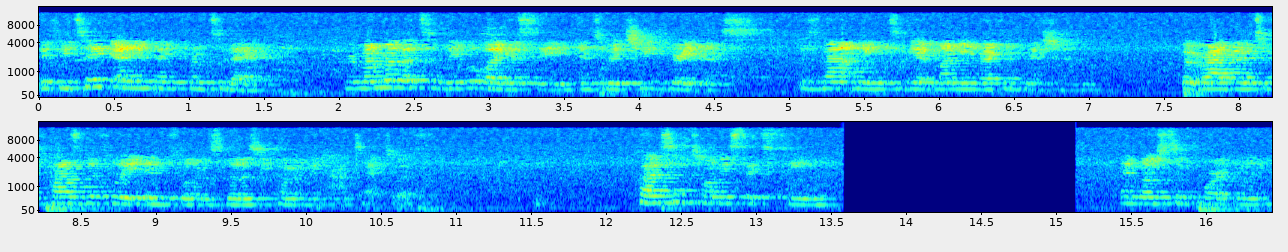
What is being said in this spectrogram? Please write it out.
If you take anything from today, remember that to leave a legacy and to achieve greatness does not mean to get money recognition, but rather to positively influence those you come into contact with. Class of 2016, and most importantly,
